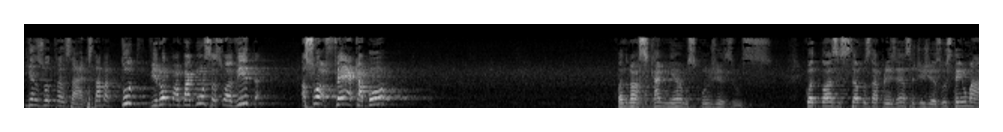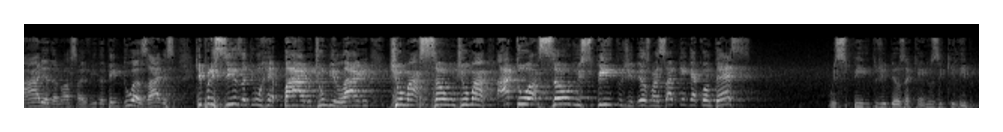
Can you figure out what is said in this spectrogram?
e as outras áreas? Estava tudo, virou uma bagunça a sua vida, a sua fé acabou. Quando nós caminhamos com Jesus, quando nós estamos na presença de Jesus, tem uma área da nossa vida, tem duas áreas que precisa de um reparo, de um milagre, de uma ação, de uma atuação do Espírito de Deus. Mas sabe o que, que acontece? O Espírito de Deus é quem nos equilibra.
